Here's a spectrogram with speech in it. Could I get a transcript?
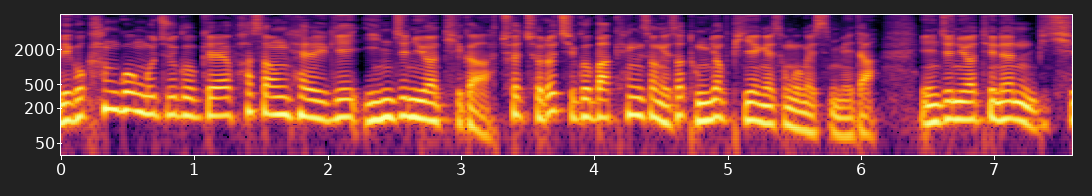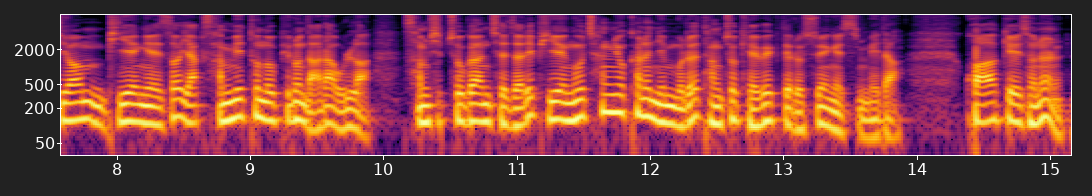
미국 항공우주국의 화성 헬기 인지니어티가 최초로 지구 밖 행성에서 동력 비행에 성공했습니다. 인지니어티는 시험 비행에서 약 3m 높이로 날아올라 30초간 제자리 비행 후 착륙하는 임무를 당초 계획대로 수행했습니다. 과학계에서는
